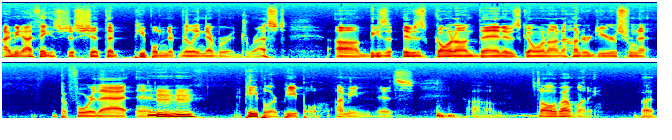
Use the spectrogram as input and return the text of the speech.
I mean, I think it's just shit that people n- really never addressed um, because it was going on then. It was going on hundred years from that, before that, and Mm-hmm. people are people. I mean, it's um, it's all about money, but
